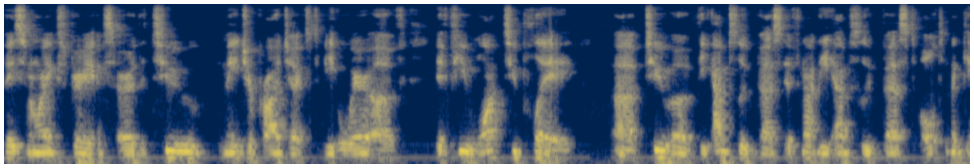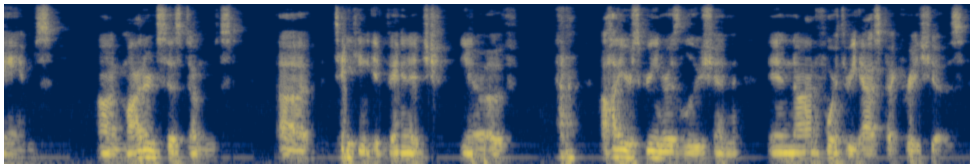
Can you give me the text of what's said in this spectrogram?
based on my experience, are the two major projects to be aware of if you want to play uh, two of the absolute best, if not the absolute best, Ultima games on modern systems, uh, taking advantage, you know, of a higher screen resolution in non 4:3 aspect ratios.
